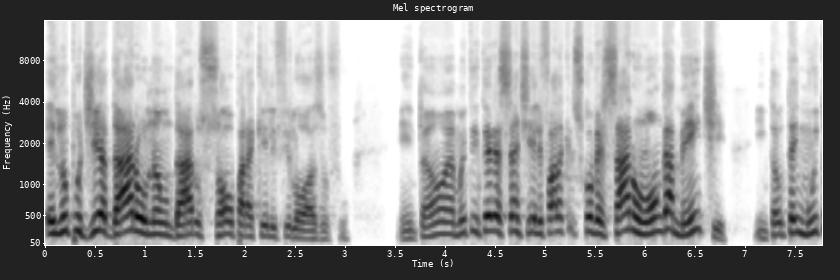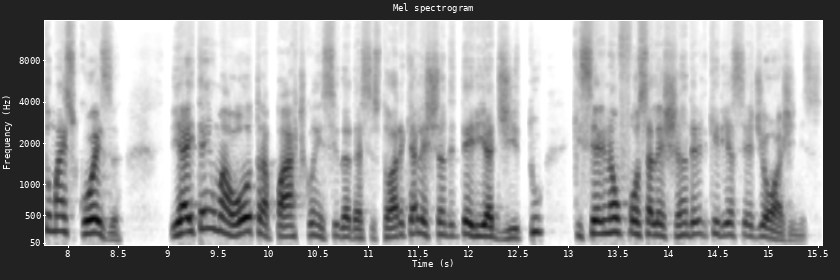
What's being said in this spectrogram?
Ele não podia dar ou não dar o sol para aquele filósofo. Então é muito interessante. Ele fala que eles conversaram longamente, então tem muito mais coisa. E aí tem uma outra parte conhecida dessa história que Alexandre teria dito que se ele não fosse Alexandre, ele queria ser Diógenes.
